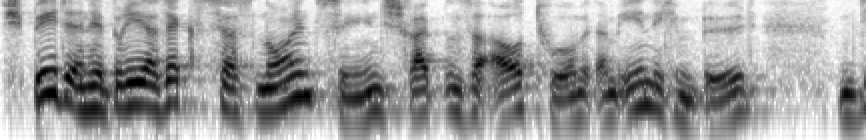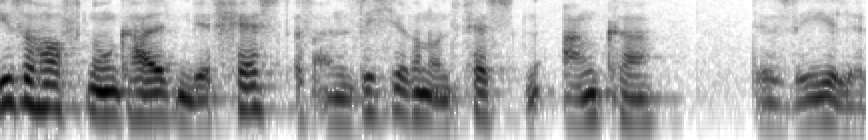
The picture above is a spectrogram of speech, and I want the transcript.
Später in Hebräer 6, Vers 19 schreibt unser Autor mit einem ähnlichen Bild, und diese Hoffnung halten wir fest als einen sicheren und festen Anker der Seele.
